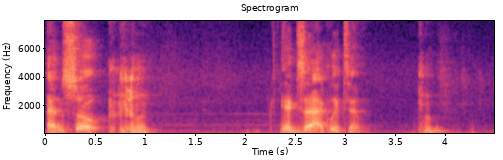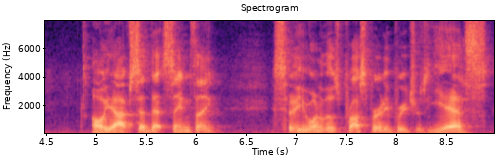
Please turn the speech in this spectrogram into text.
And so, exactly, Tim. oh, yeah, I've said that same thing. So, you one of those prosperity preachers? Yes,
